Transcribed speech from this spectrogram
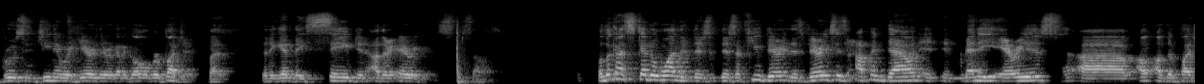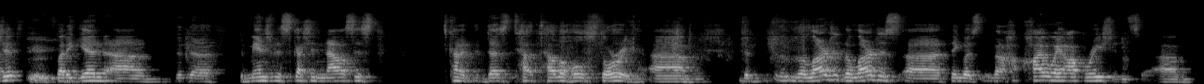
Bruce and Gina were here, they were going to go over budget, but then again, they saved in other areas. So, but looking at Schedule One, there's there's a few vari- there's variances up and down in, in many areas uh, of, of the budget. But again, um, the, the the management discussion analysis kind of does tell, tell the whole story. Um, the, the largest, the largest uh, thing was the hi- highway operations. Um,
